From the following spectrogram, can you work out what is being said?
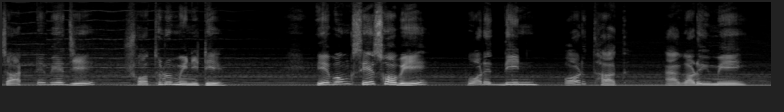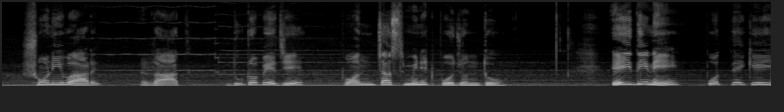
চারটে বেজে সতেরো মিনিটে এবং শেষ হবে পরের দিন, অর্থাৎ এগারোই মে শনিবার রাত দুটো বেজে পঞ্চাশ মিনিট পর্যন্ত। এই দিনে প্রত্যেকেই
